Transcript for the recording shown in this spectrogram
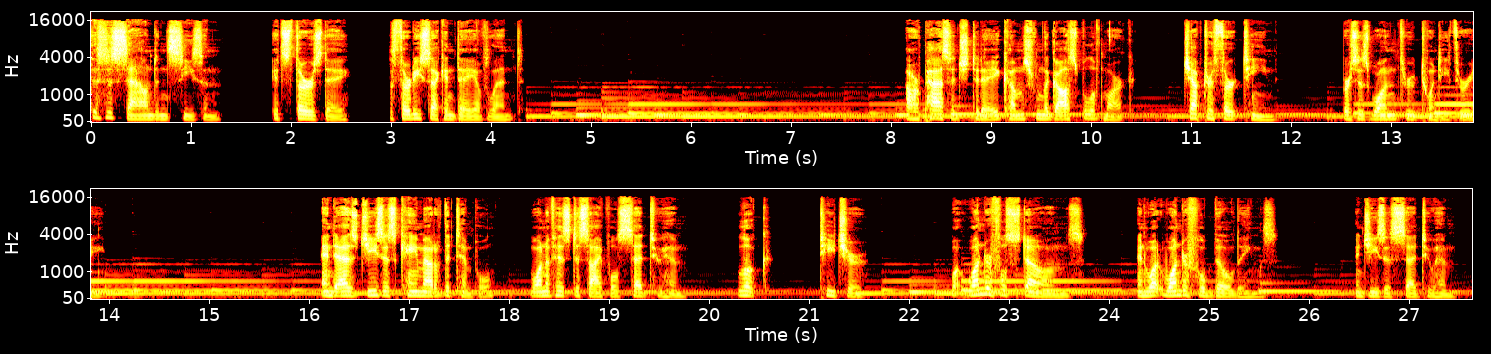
This is Sound and Season. It's Thursday, the 32nd day of Lent. Our passage today comes from the Gospel of Mark, chapter 13, verses 1 through 23. And as Jesus came out of the temple, one of his disciples said to him, Look, teacher, what wonderful stones, and what wonderful buildings. And Jesus said to him,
